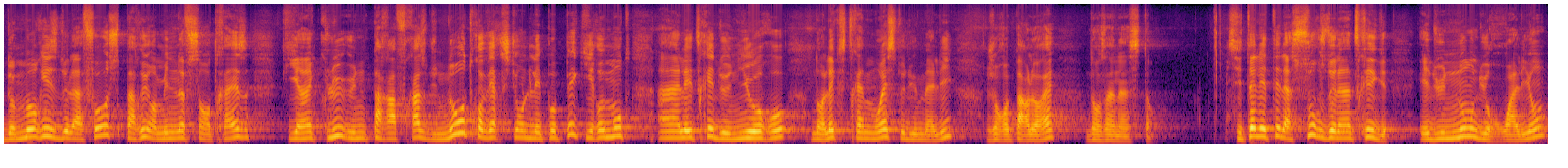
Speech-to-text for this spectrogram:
de Maurice Delafosse paru en 1913 qui inclut une paraphrase d'une autre version de l'épopée qui remonte à un lettré de Nioro dans l'extrême ouest du Mali. J'en reparlerai dans un instant. Si telle était la source de l'intrigue et du nom du roi lion,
